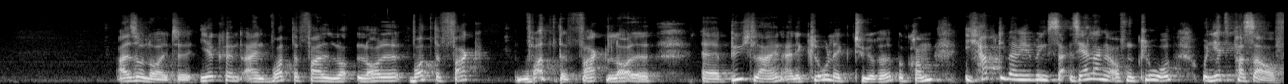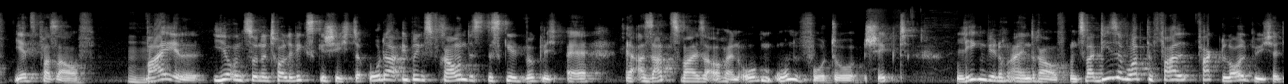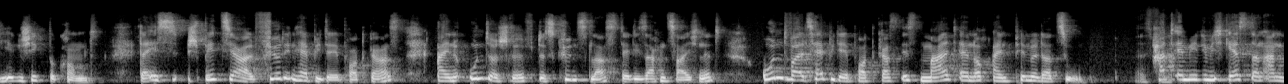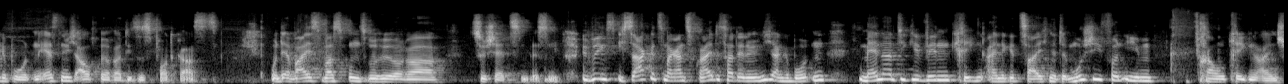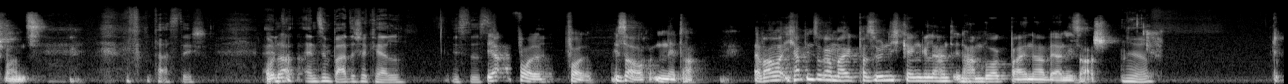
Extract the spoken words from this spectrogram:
Also Leute, ihr könnt ein What the fuck lol, What the fuck, What the fuck lol äh, Büchlein, eine Klolektüre bekommen. Ich habe die bei mir übrigens sehr lange auf dem Klo und jetzt pass auf, jetzt pass auf. Mhm. Weil ihr uns so eine tolle Wix-Geschichte oder übrigens Frauen, das, das gilt wirklich, äh, ersatzweise auch ein oben ohne Foto schickt, legen wir noch einen drauf. Und zwar diese What the Fuck LOL Bücher, die ihr geschickt bekommt. Da ist spezial für den Happy Day Podcast eine Unterschrift des Künstlers, der die Sachen zeichnet. Und weil es Happy Day Podcast ist, malt er noch ein Pimmel dazu. Hat er mir nämlich gestern angeboten. Er ist nämlich auch Hörer dieses Podcasts. Und er weiß, was unsere Hörer zu schätzen wissen. Übrigens, ich sage jetzt mal ganz frei, das hat er nämlich nicht angeboten, Männer, die gewinnen, kriegen eine gezeichnete Muschi von ihm, Frauen kriegen einen Schwanz. Fantastisch. Ein, Oder? Ein sympathischer Kerl ist das. Ja, voll, voll. Ist auch ein netter. Er war, ich habe ihn sogar mal persönlich kennengelernt in Hamburg bei einer Vernissage. Ja.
